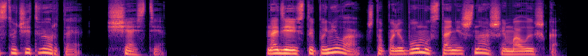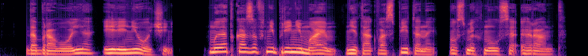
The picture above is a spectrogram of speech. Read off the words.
104. Счастье. Надеюсь, ты поняла, что по-любому станешь нашей, малышка. Добровольно или не очень. Мы отказов не принимаем, не так воспитаны, усмехнулся Эрант.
